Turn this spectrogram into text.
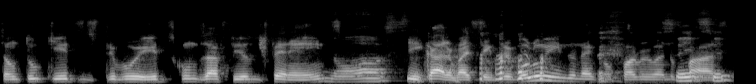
são toolkits distribuídos com desafios diferentes. Nossa. E, cara, vai sempre evoluindo, né? Conforme o ano sim, passa. Sim.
